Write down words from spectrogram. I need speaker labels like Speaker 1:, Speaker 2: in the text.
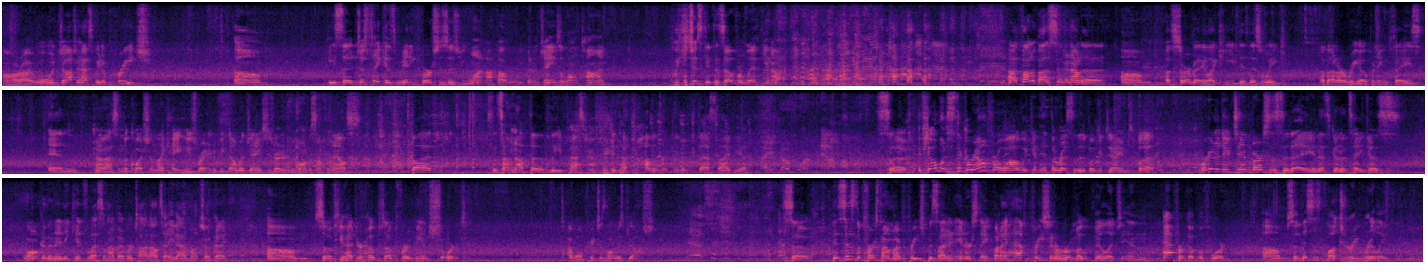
Speaker 1: All right. Well, when Josh asked me to preach, um, he said, just take as many verses as you want. I thought, well, we've been in James a long time. We could just get this over with, you know? I thought about sending out a, um, a survey like he did this week about our reopening phase and kind of asking the question, like, hey, who's ready to be done with James? Who's ready to move on to something else? But since I'm not the lead pastor, I figured that probably would be the best idea.
Speaker 2: Hey, go for it, man. I'm, I'm with you.
Speaker 1: So if y'all want to stick around for a while, we can hit the rest of the book of James. But we're going to do 10 verses today, and it's going to take us longer than any kid's lesson I've ever taught. I'll tell you that much, okay? Um, so if you had your hopes up for it being short, I won't preach as long as Josh.
Speaker 2: Yes.
Speaker 1: So this is the first time I've preached beside an interstate, but I have preached in a remote village in Africa before. Um, so this is luxury, really.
